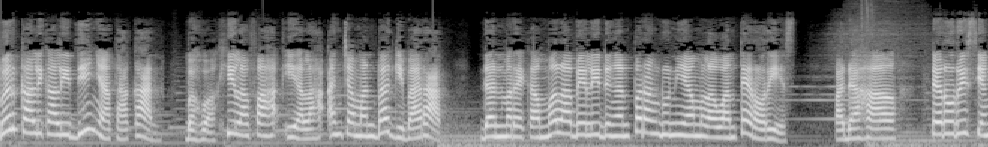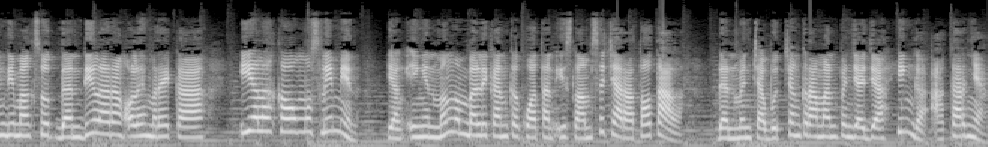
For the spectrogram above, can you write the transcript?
Berkali-kali dinyatakan bahwa khilafah ialah ancaman bagi Barat dan mereka melabeli dengan perang dunia melawan teroris. Padahal teroris yang dimaksud dan dilarang oleh mereka ialah kaum muslimin yang ingin mengembalikan kekuatan Islam secara total dan mencabut cengkeraman penjajah hingga akarnya.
